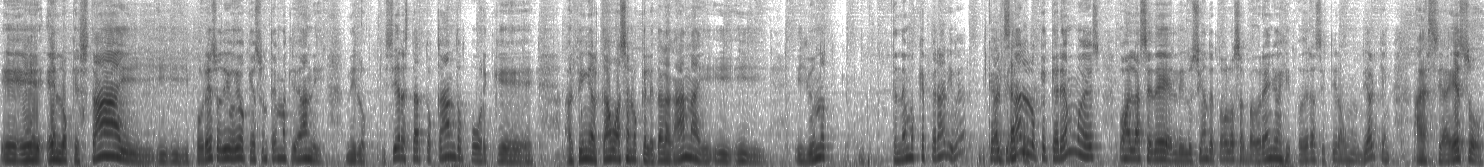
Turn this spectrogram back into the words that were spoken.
eh, en lo que está y, por eso digo yo que es un tema que ya ni, ni lo quisiera estar tocando porque al fin y al cabo hacen lo que les da la gana y, y uno tenemos que esperar y ver. Al final lo que queremos es ojalá se dé la ilusión de todos los salvadoreños y poder asistir a un mundial, que hacia eso,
